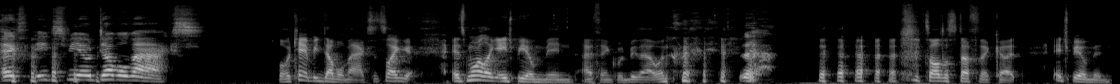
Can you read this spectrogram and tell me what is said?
X- HBO Double Max. Well, it can't be double max. It's like it's more like HBO Min, I think would be that one. it's all the stuff they cut. HBO Min.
